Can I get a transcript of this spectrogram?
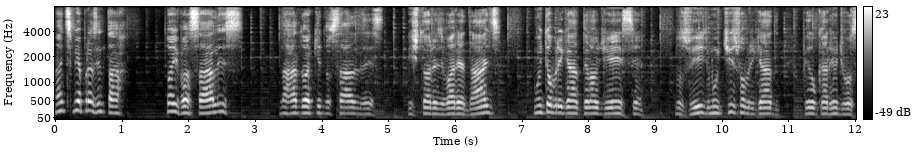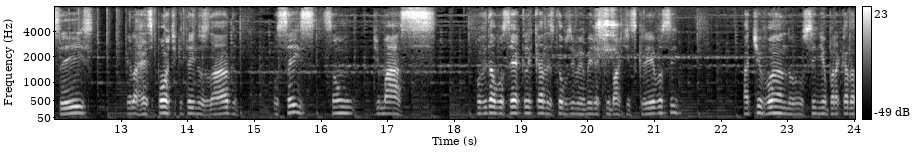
Antes de me apresentar, Sou Ivan Salles, narrador aqui do Salles Histórias de Variedades. Muito obrigado pela audiência nos vídeos, muitíssimo obrigado pelo carinho de vocês, pela resposta que tem nos dado. Vocês são demais. Convidar você a clicar no estamos em vermelho aqui embaixo, inscreva-se, ativando o sininho para cada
